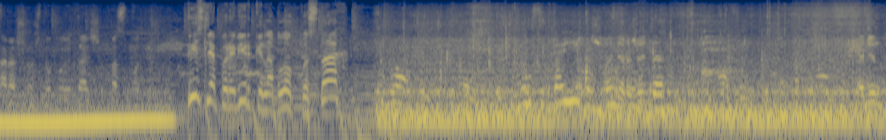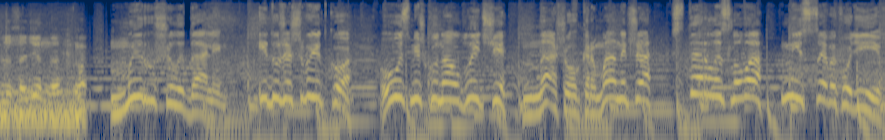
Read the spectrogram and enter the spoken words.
хорошо. Что будет дальше, посмотрим. Після перевірки на блокпостах Один плюс один, да? ми рушили далі. І дуже швидко усмішку на обличчі нашого керманича стерли слова місцевих водіїв.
